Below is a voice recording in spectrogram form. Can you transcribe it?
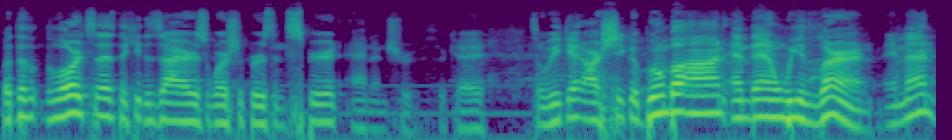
But the, the Lord says that He desires worshipers in spirit and in truth, okay? So we get our shikaboomba on and then we learn. Amen?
